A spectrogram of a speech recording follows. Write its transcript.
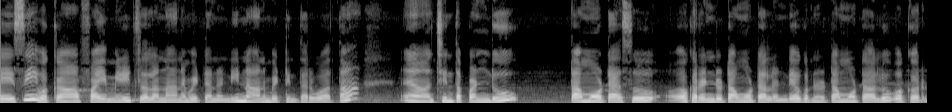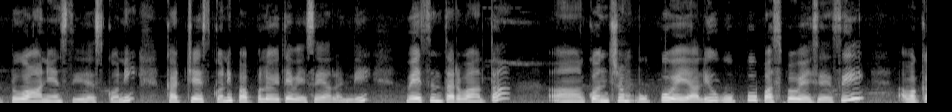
చేసి ఒక ఫైవ్ మినిట్స్ అలా నానబెట్టానండి. నానబెట్టిన తర్వాత చింతపండు టమోటాస్ ఒక రెండు టమోటాలు అండి ఒక రెండు టమోటాలు ఒక టూ ఆనియన్స్ తీసేసుకొని కట్ చేసుకొని పప్పులో అయితే వేసేయాలండి. వేసిన తర్వాత కొంచెం ఉప్పు వేయాలి. ఉప్పు పసుపు వేసేసి ఒక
